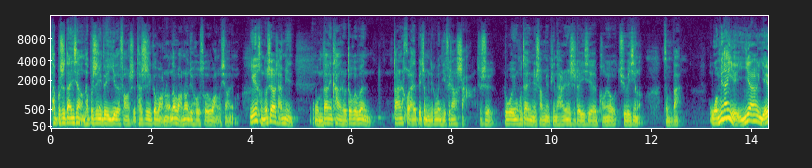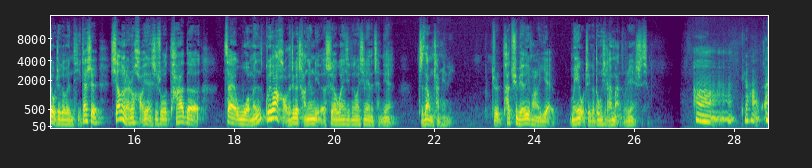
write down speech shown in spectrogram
它不是单向，它不是一对一的方式，它是一个网状。那网状就会所谓网络效应嘛。因为很多社交产品，我们当年看的时候都会问，当然后来被证明这个问题非常傻，就是如果用户在你上面平台上认识的一些朋友去微信了，怎么办？我们平台也依然也有这个问题，但是相对来说好一点是说它的在我们规划好的这个场景里的社交关系跟关系链的沉淀，只在我们产品里。就是它去别的地方也没有这个东西来满足这件事情。啊，挺好的。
